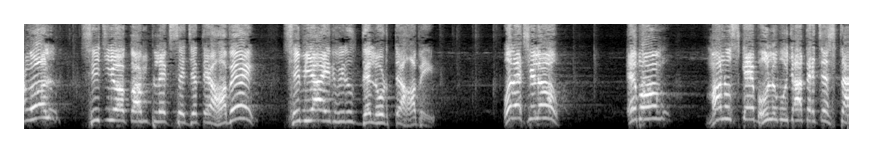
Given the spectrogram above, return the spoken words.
আঙুল, সিজিও কমপ্লেক্সে যেতে হবে, সিবিআইয়ের বিরুদ্ধে লড়তে হবে। বলেছিল এবং মানুষকে ভুল বুঝাতে চেষ্টা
